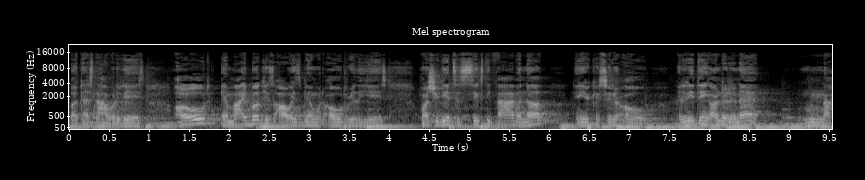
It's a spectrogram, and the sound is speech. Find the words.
But that's not what it is. Old, in my book, has always been what old really is. Once you get to 65 and up, then you're considered old. But anything under than that, nah.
